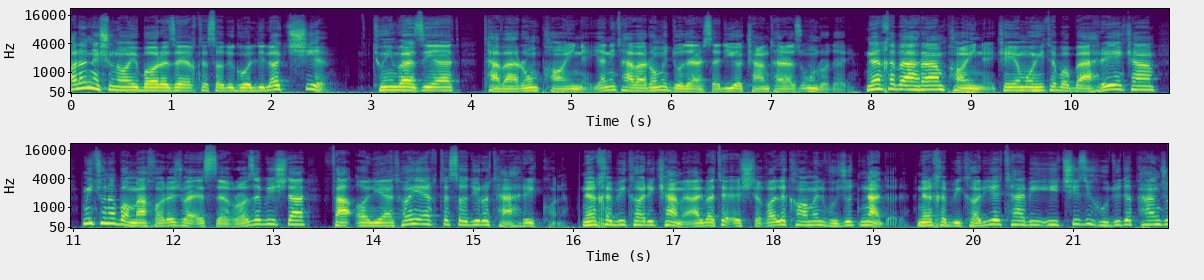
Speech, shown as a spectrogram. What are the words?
حالا نشونه های بارز اقتصاد گلدیلاک چیه؟ تو این وضعیت تورم پایینه. یعنی تورم دو درصدی یا کمتر از اون رو داریم. نرخ بهره هم پایینه که یه محیط با بهره کم می‌تونه با مخارج و استقراض بیشتر فعالیت های اقتصادی رو تحریک کنه. نرخ بیکاری کمه. البته اشتغال کامل وجود نداره. نرخ بیکاری طبیعی چیزی حدود 5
